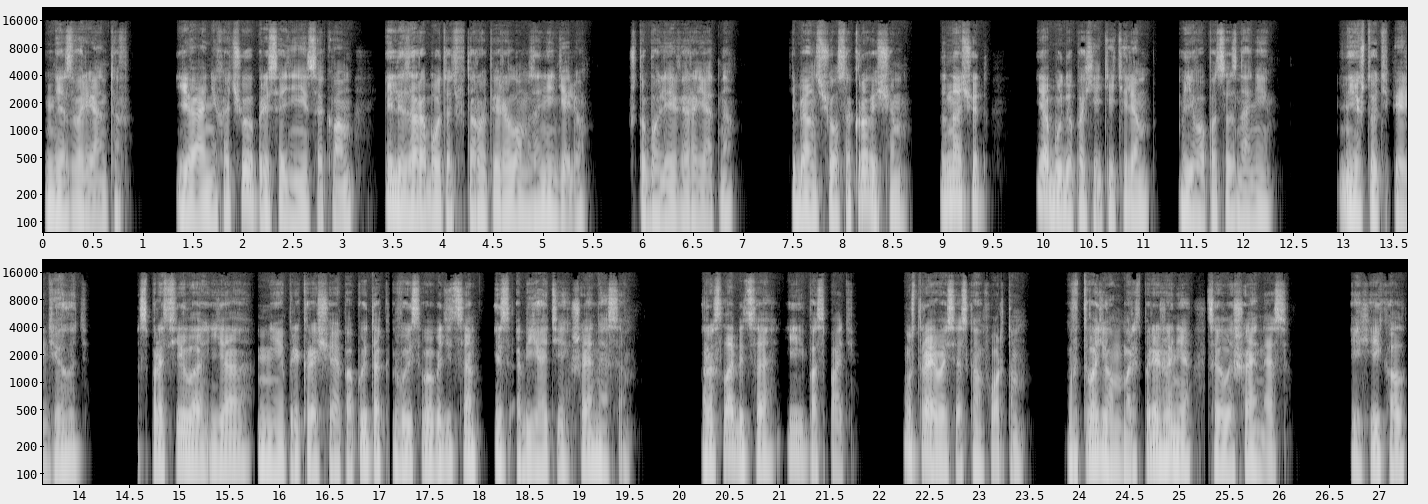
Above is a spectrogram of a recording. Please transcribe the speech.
«Без вариантов. Я не хочу присоединиться к вам или заработать второй перелом за неделю, что более вероятно. Тебя он счел сокровищем, значит, я буду похитителем в его подсознании. И что теперь делать? Спросила я, не прекращая попыток высвободиться из объятий Шайнеса. Расслабиться и поспать. Устраивайся с комфортом. В твоем распоряжении целый Шайнес. Хихикал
